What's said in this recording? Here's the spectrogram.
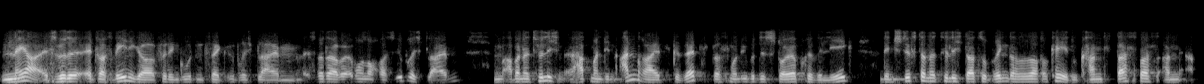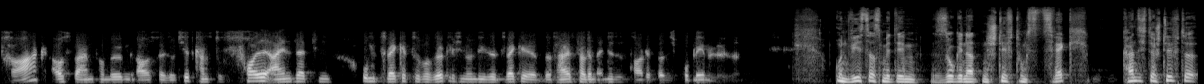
Naja, es würde etwas weniger für den guten Zweck übrig bleiben. Es würde aber immer noch was übrig bleiben. Aber natürlich hat man den Anreiz gesetzt, dass man über das Steuerprivileg den Stifter natürlich dazu bringt, dass er sagt, okay, du kannst das, was an Ertrag aus deinem Vermögen raus resultiert, kannst du voll einsetzen, um Zwecke zu verwirklichen. Und diese Zwecke, das heißt halt am Ende des Tages, dass ich Probleme löse. Und wie ist das mit dem sogenannten Stiftungszweck? Kann sich der Stifter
